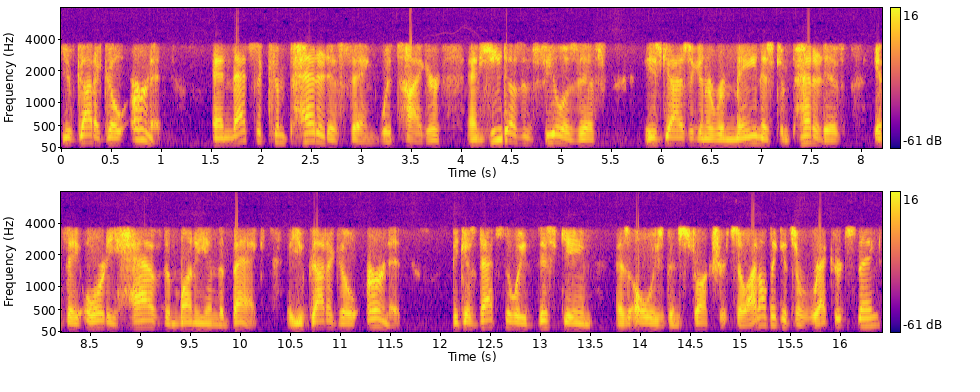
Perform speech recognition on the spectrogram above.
you've got to go earn it. And that's a competitive thing with Tiger. And he doesn't feel as if these guys are going to remain as competitive if they already have the money in the bank. You've got to go earn it because that's the way this game has always been structured. So I don't think it's a records thing.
